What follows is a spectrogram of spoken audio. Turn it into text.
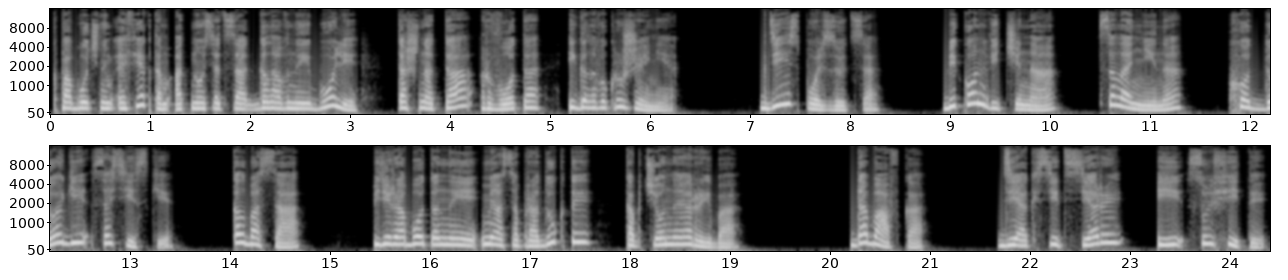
К побочным эффектам относятся головные боли, тошнота, рвота и головокружение. Где используются? Бекон-ветчина, солонина, хот-доги, сосиски, колбаса, переработанные мясопродукты, копченая рыба. Добавка. Диоксид серы и сульфиты.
